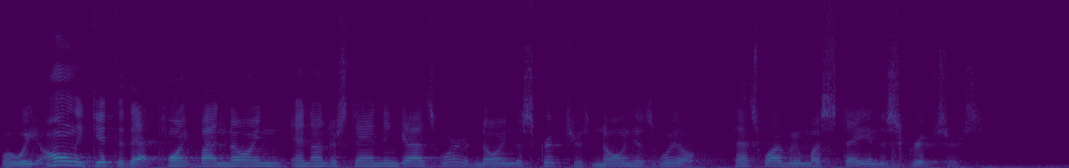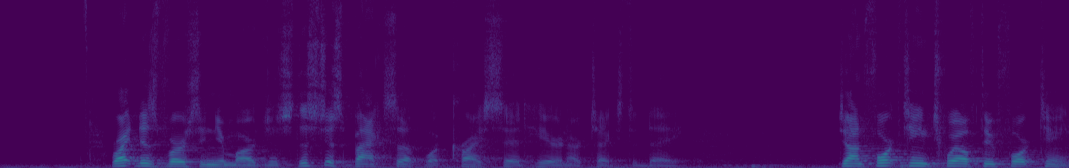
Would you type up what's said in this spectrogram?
But we only get to that point by knowing and understanding God's word, knowing the scriptures, knowing his will. That's why we must stay in the scriptures. Write this verse in your margins. This just backs up what Christ said here in our text today. John 14, 12 through 14.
